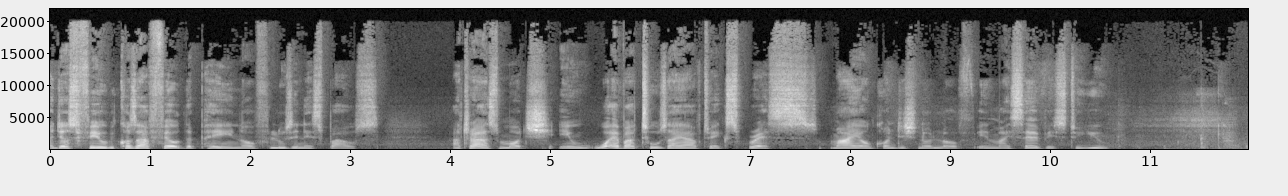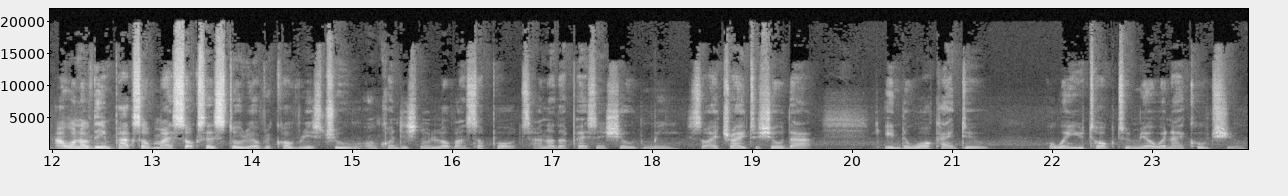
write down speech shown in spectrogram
I just feel because I felt the pain of losing a spouse, I try as much in whatever tools I have to express my unconditional love in my service to you. And one of the impacts of my success story of recovery is true unconditional love and support another person showed me. So I try to show that in the work I do or when you talk to me or when I coach you.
